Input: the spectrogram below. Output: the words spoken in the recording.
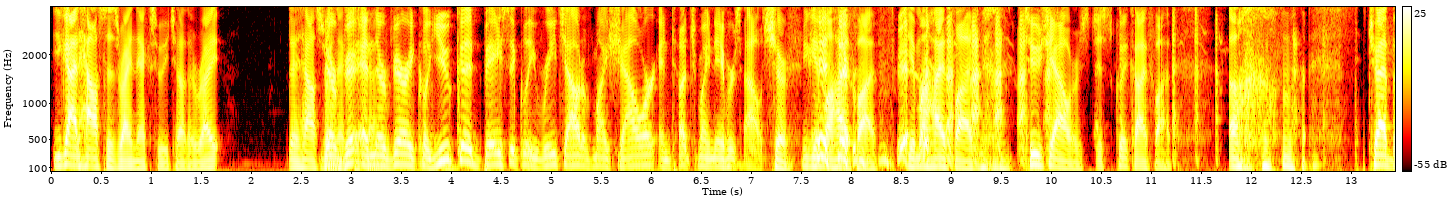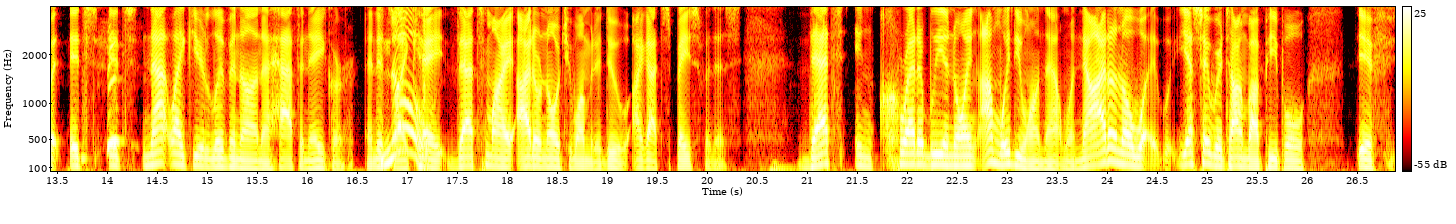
you got houses right next to each other, right? The house right They're ve- and they're very close. You could basically reach out of my shower and touch my neighbor's house. Sure. You give him a high five. Give him a high five. Two showers, just quick high five. Um, Trav, but it's it's not like you're living on a half an acre and it's No. like, hey, that's my I don't know what you want me to do. I got space for this. That's incredibly annoying. I'm with you on that one. Now I don't know what yesterday we were talking about people if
